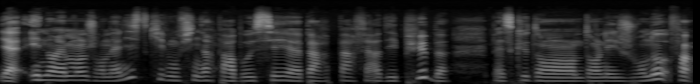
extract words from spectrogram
il y a énormément de journalistes qui vont finir par bosser, euh, par, faire des pubs, parce que dans, les journaux, enfin,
